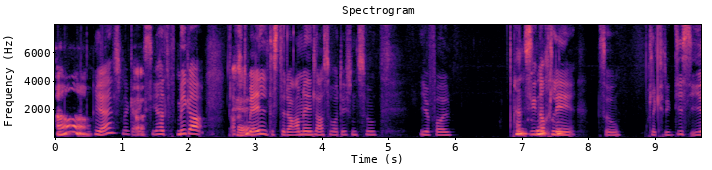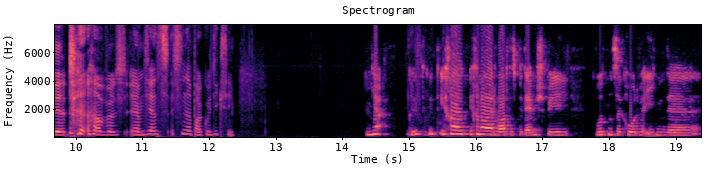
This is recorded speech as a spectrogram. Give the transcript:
Ah, Ja, das war noch geil. gewesen. Halt mega Okay. aktuell, dass der Rahmen entlassen worden ist und so. Ja, voll. Cool, haben sie noch ein bisschen, so, ein bisschen kritisiert, aber ähm, sie es sind ein paar gute gewesen. ja, gut, gut. Ich habe ich ha noch erwartet, dass bei dem Spiel die Muttenser-Kurve irgendeinen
